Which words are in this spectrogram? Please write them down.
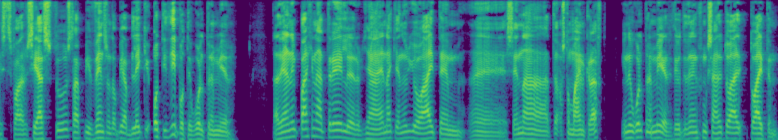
στις παρουσιάσεις του, στα events με τα οποία μπλέκει, οτιδήποτε World Premiere. Δηλαδή αν υπάρχει ένα trailer για ένα καινούριο item ε, σε ένα, στο Minecraft, είναι World Premiere, διότι δεν έχουμε ξαναδεί το, το item.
